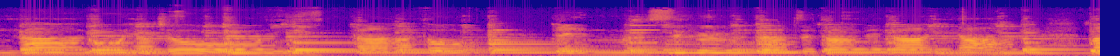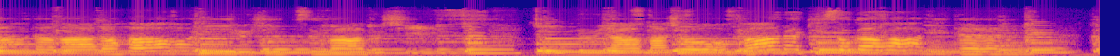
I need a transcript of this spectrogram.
名古屋城に行った後ス二つ食べたいな。まだまだ入るひつまぶし犬山城から木曽川見て帰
